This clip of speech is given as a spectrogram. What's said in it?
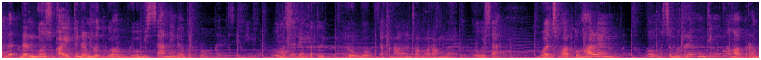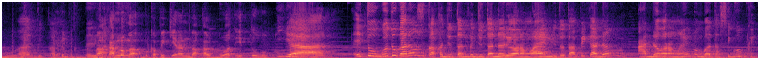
da- dan gue suka itu. Dan menurut gue gue bisa nih dapat peluang dari sini gitu. Gue bisa dapat link baru, gue bisa kenalan sama orang baru, gue bisa buat suatu hal yang gue sebenarnya mungkin gue nggak pernah buat gitu. Tapi dari Bahkan lu nggak kepikiran bakal buat itu. iya itu gue tuh kadang suka kejutan-kejutan dari orang lain gitu. Tapi kadang ada orang lain membatasi gue kayak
